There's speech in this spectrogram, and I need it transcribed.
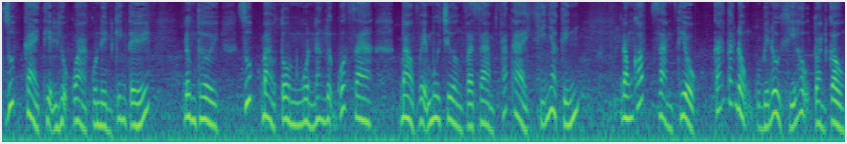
giúp cải thiện hiệu quả của nền kinh tế, đồng thời giúp bảo tồn nguồn năng lượng quốc gia, bảo vệ môi trường và giảm phát thải khí nhà kính, đóng góp giảm thiểu các tác động của biến đổi khí hậu toàn cầu.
